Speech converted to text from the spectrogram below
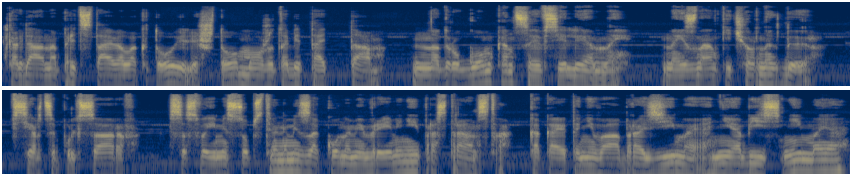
когда она представила, кто или что может обитать там, на другом конце Вселенной, на изнанке черных дыр, в сердце пульсаров, со своими собственными законами времени и пространства. Какая-то невообразимая, необъяснимая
